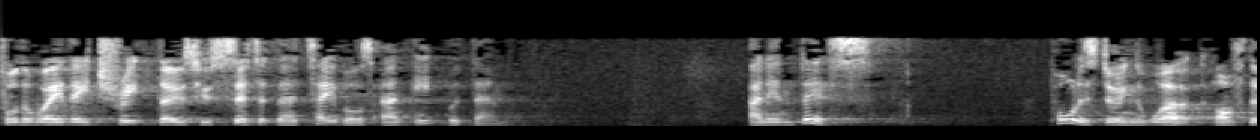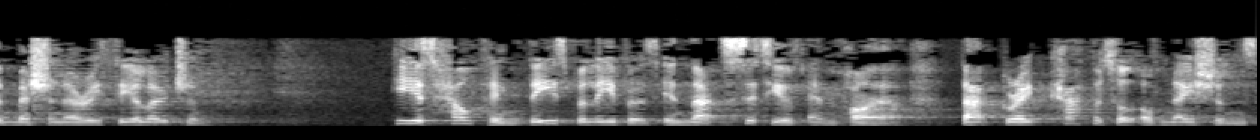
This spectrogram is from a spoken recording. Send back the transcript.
for the way they treat those who sit at their tables and eat with them. And in this, Paul is doing the work of the missionary theologian. He is helping these believers in that city of empire, that great capital of nations,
